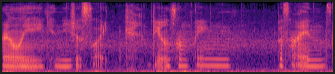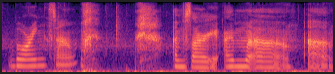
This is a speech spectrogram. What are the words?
Really? Can you just like do something besides boring stuff? I'm sorry. I'm uh uh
